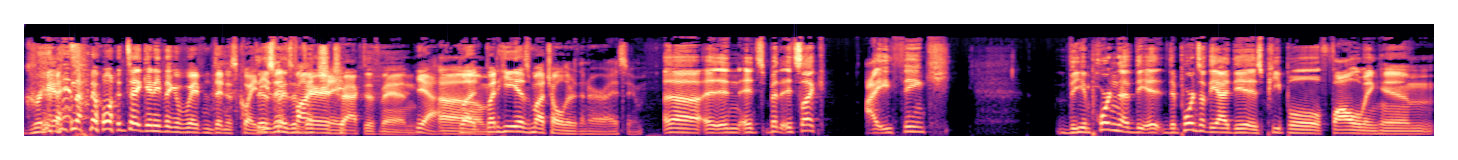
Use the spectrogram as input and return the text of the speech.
Grant. and I don't want to take anything away from Dennis Quaid. This He's in is a fine very shape. attractive man. Yeah, but Um, but he is much older than her, I assume. uh, and it's but it's like I think the important of the the importance of the idea is people following him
